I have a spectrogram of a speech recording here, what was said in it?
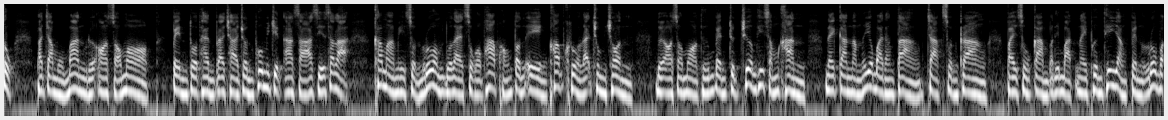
สุข ประจำหมู่บ้านหรืออสม เป็นตัวแทนประชาชนผู้มีจิตอาสาเสียสละ เข้ามามีส่วนร่วมดูแลสุขภาพของตนเอง ครอบครัวและชุมชน โดยอสมถือเป็นจุดเชื่อมที่สำคัญ ในการนำนโยบายต่างๆ จากส่วนกลาง ไปสู่การปฏิบัติในพื้นที่อย่างเป็นรูป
